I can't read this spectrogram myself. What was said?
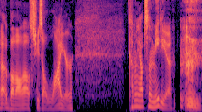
uh, above all else, she's a liar. Coming out to the media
